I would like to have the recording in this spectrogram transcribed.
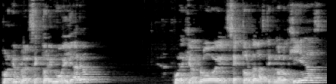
por ejemplo, el sector inmobiliario, por ejemplo, el sector de las tecnologías,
